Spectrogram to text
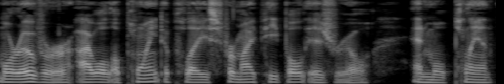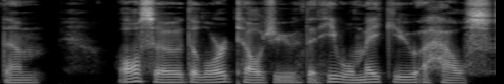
Moreover, I will appoint a place for my people Israel, and will plant them. Also, the Lord tells you that he will make you a house.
